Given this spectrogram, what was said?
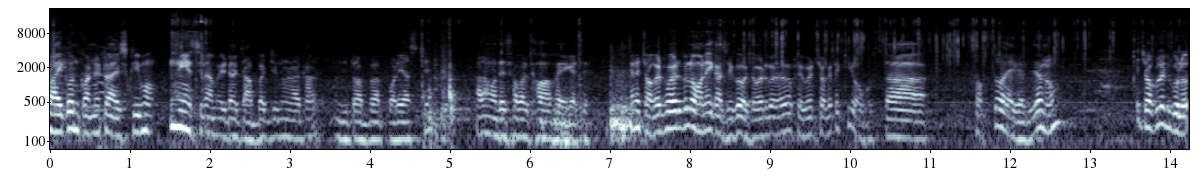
ট্রাইকন কর্নেটো আইসক্রিমও নিয়ে এসেছিলাম এটা আব্বার জন্য রাখা যেহেতু আব্বা পরে আসছে। আর আমাদের সবার খাওয়া হয়ে গেছে। এখানে চকলেট ফকলেটগুলো অনেক আছে গো। চকলেটগুলো দেখো ফেভারিট চকলেটটা কী অবস্থা? শক্ত হয়ে গেছে জানো? এই চকলেটগুলো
